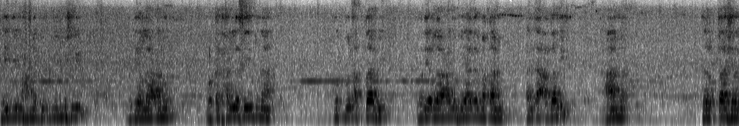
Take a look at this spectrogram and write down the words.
سيدي محمد بن المشري رضي الله عنه وقد حل سيدنا قطب الأقطاب رضي الله عنه في هذا المقام الأعظم عام 13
